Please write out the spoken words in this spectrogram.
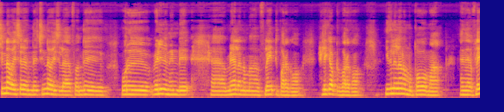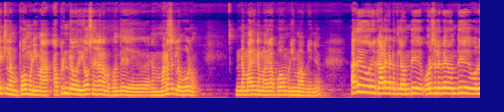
சின்ன வயசுல இருந்து சின்ன வயசில் இப்போ வந்து ஒரு வெளியில் நின்று மேலே நம்ம ஃப்ளைட்டு பறக்கும் ஹெலிகாப்டர் பறக்கும். இதுலலாம் நம்ம போவோமா? அந்த ஃப்ளைட்டில் நம்ம போக முடியுமா? அப்படின்ற ஒரு யோசனைலாம் நமக்கு வந்து நம்ம மனசுக்குள்ளே ஓடும். இந்த மாதிரி நம்ம அதெல்லாம் போக முடியுமா அப்படின்னு. அது ஒரு காலகட்டத்தில் வந்து ஒரு சில பேர் வந்து ஒரு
